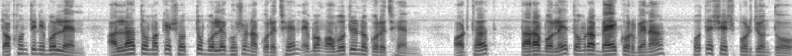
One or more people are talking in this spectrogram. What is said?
তখন তিনি বললেন, আল্লাহ তোমাকে সত্য বলে ঘোষণা করেছেন এবং অবতীর্ণ করেছেন। অর্থাৎ তারা বলে, তোমরা ব্যয় করবে না, হতে শেষ পর্যন্ত।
